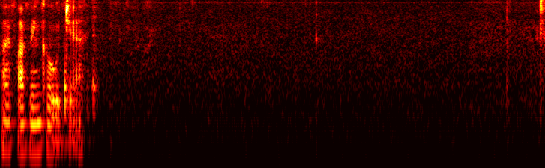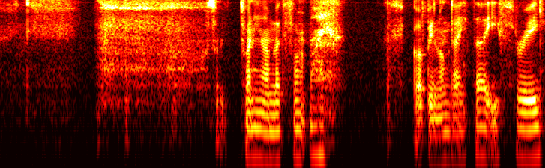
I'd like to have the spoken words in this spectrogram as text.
41 I've been called, yeah. Sorry, 20 I'm looking for it now. Got to be a long day. 33.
